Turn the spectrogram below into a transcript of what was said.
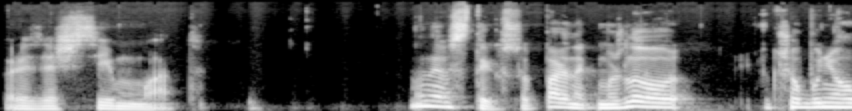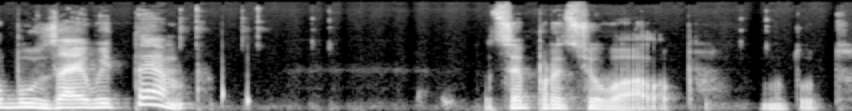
Перезяч 7 мат. Не встиг суперник. Можливо, якщо б у нього був зайвий темп, то це працювало б. Ну тут.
